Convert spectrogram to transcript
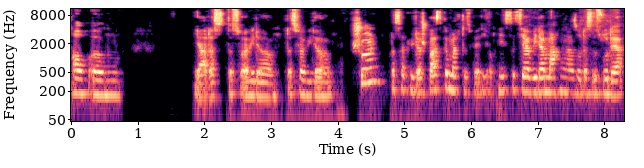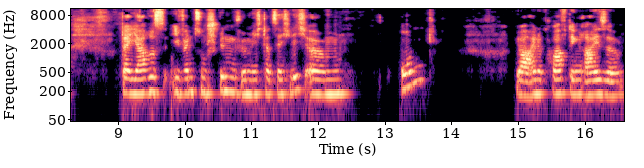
Auch ähm, ja, das, das war wieder, das war wieder schön. Das hat wieder Spaß gemacht. Das werde ich auch nächstes Jahr wieder machen. Also das ist so der, der Jahresevent zum Spinnen für mich tatsächlich. Ähm, und ja, eine Crafting-Reise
